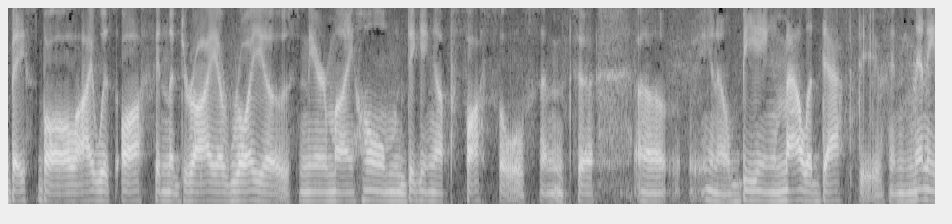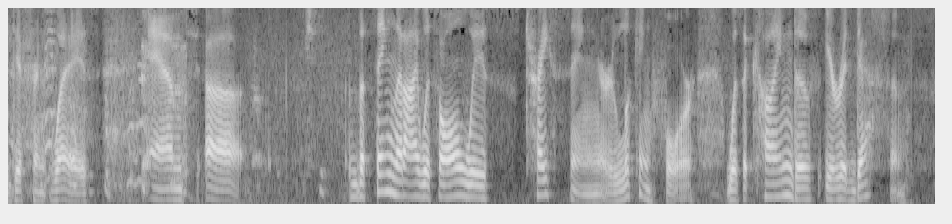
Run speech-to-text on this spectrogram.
baseball, I was off in the dry arroyos near my home digging up fossils and, uh, uh, you know, being maladaptive in many different ways. And uh, the thing that I was always tracing or looking for was a kind of iridescence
